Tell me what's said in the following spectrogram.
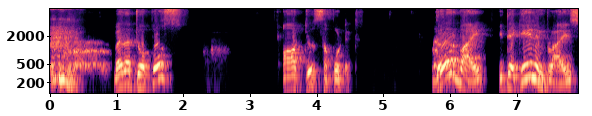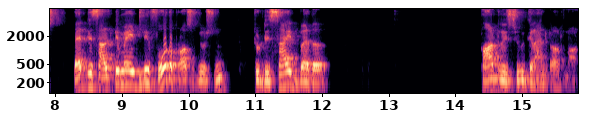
whether to oppose or to support it. Thereby, it again implies that it is ultimately for the prosecution to decide whether pardon is to be granted or not.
